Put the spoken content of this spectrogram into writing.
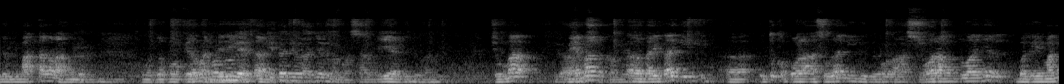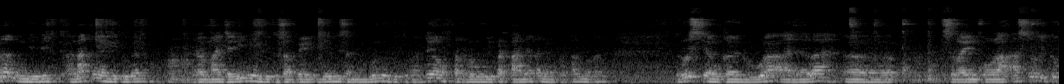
lebih matang lah untuk untuk Gak memfilter diri kita. kita gitu. juga aja nggak masalah. iya gitu kan cuma Nggak memang eh, balik lagi eh, itu ke pola asuh lagi gitu Pola asuh. orang tuanya bagaimana mendidik anaknya gitu kan. Heeh. remaja ini gitu sampai dia bisa membunuh gitu kan. Itu yang perlu dipertanyakan yang pertama kan. Terus yang kedua adalah eh, selain pola asuh itu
